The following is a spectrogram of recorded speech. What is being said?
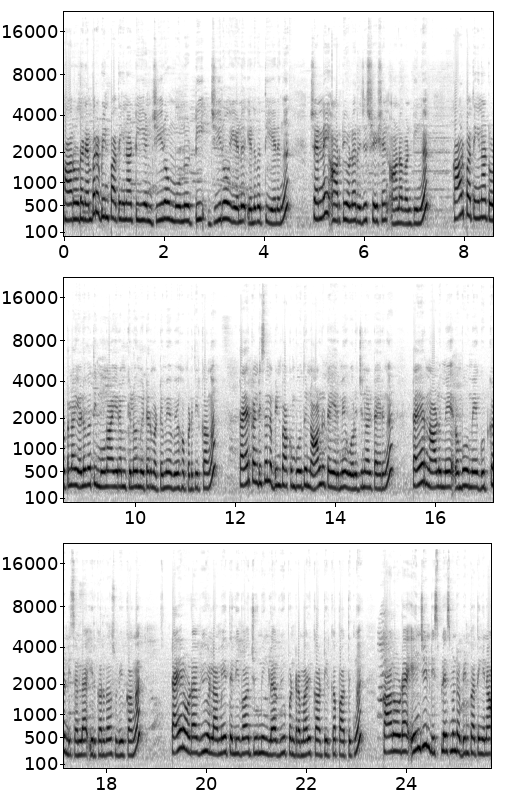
காரோட நம்பர் அப்படின்னு பார்த்தீங்கன்னா டிஎன் ஜீரோ மூணு டி ஜீரோ ஏழு எழுபத்தி ஏழுங்க. சென்னை ஆர்டிஓவில் ரிஜிஸ்ட்ரேஷன் ஆன வண்டிங்க. கார் பார்த்தீங்கன்னா டோட்டலாக எழுபத்தி மூணாயிரம் கிலோமீட்டர் மட்டுமே உபயோகப்படுத்தியிருக்காங்க. டயர் கண்டிஷன் அப்படின்னு பார்க்கும்போது நாலு டயருமே ஒரிஜினல் டயருங்க டயர் நாலுமே ரொம்பவுமே குட் கண்டிஷனில் இருக்கிறதா சொல்லியிருக்காங்க. டயரோட வியூ எல்லாமே தெளிவாக ஜூமிங்கில் வியூ பண்ணுற மாதிரி காட்டியிருக்க பார்த்துக்குங்க. காரோட என்ஜின் டிஸ்பிளேஸ்மெண்ட் அப்படின்னு பார்த்தீங்கன்னா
